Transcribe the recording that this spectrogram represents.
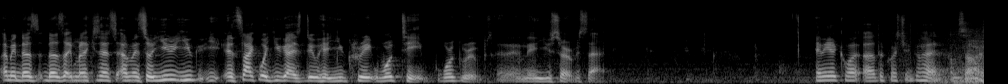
I mean, does, does that make sense? I mean, so you, you, it's like what you guys do here. You create work team, work groups, and then you service that. Any other question? Go ahead. I'm sorry.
